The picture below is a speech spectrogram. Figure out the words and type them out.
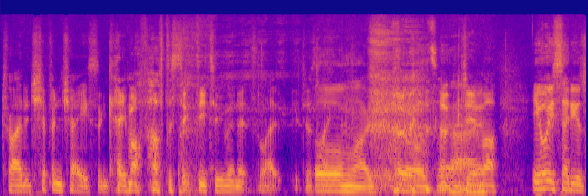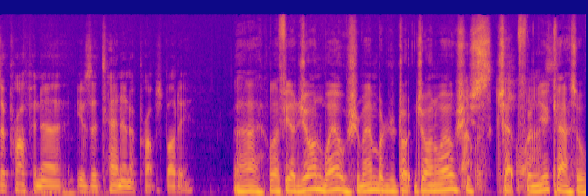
tried a chip and chase, and came off after 62 minutes. Like he just like Oh my god. hooked him off. He always said he was a prop in a he was a 10 in a prop's body. Uh, well, if you're John Welsh, remember John Welsh? That He chipped for. Newcastle.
